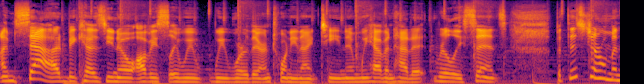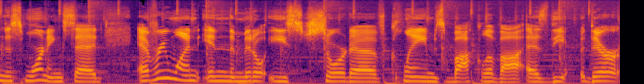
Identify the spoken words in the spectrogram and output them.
I'm sad because you know obviously we we were there in 2019 and we haven't had it really since. But this gentleman this morning said everyone in the Middle East sort of claims baklava as the their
